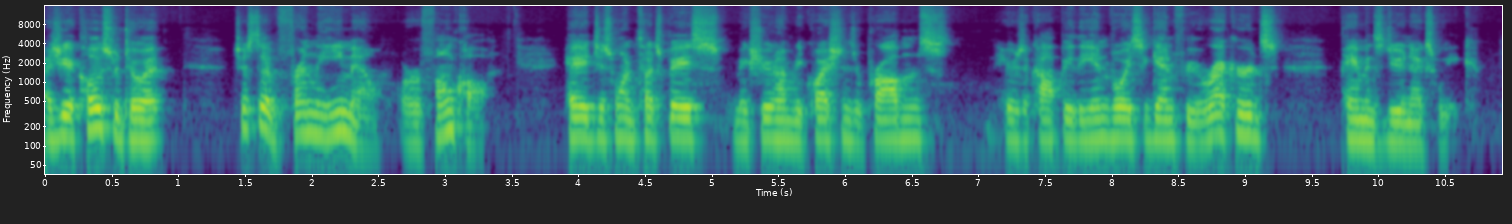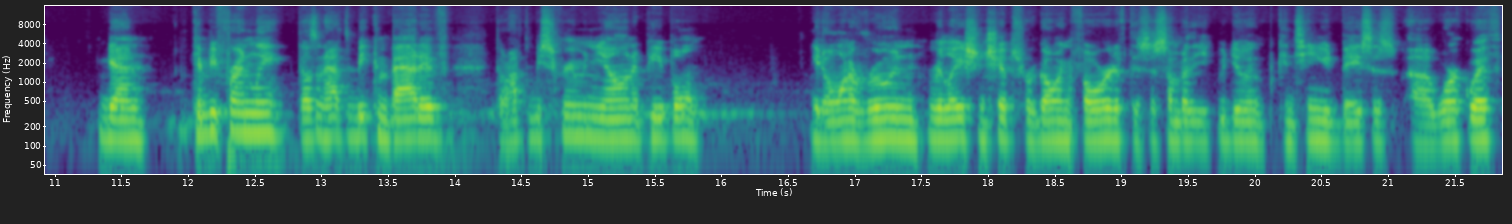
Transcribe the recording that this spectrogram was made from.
as you get closer to it, just a friendly email or a phone call. Hey, just want to touch base, make sure you don't have any questions or problems. Here's a copy of the invoice again for your records. Payments due next week. Again, can be friendly, doesn't have to be combative, don't have to be screaming, and yelling at people. You don't want to ruin relationships for going forward if this is somebody that you could be doing continued basis uh, work with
